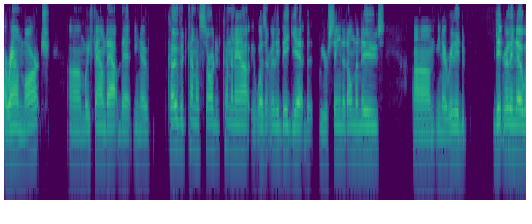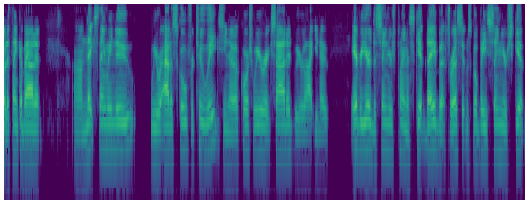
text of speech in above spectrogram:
around March, um, we found out that, you know, COVID kind of started coming out. It wasn't really big yet, but we were seeing it on the news. Um, you know, really d- didn't really know what to think about it. Um, next thing we knew, we were out of school for two weeks. You know, of course, we were excited. We were like, you know, every year the seniors plan a skip day, but for us, it was going to be senior skip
